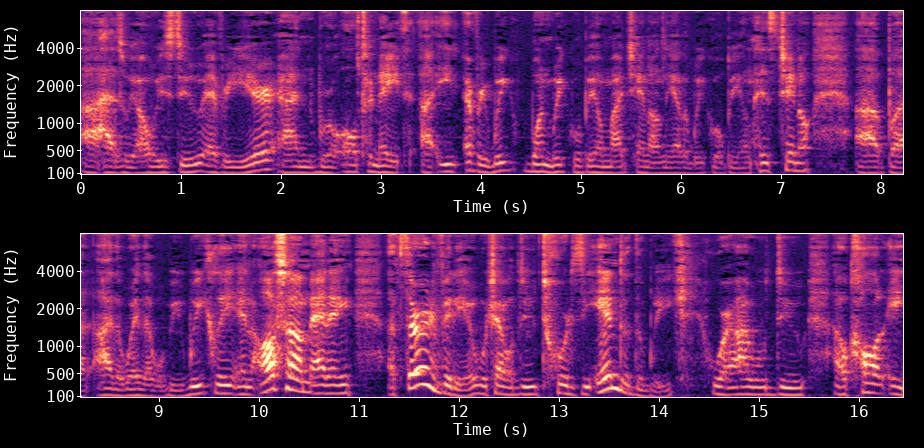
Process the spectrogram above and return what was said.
uh, as we always do every year, and we'll alternate uh, every week. One week will be on my channel, and the other week will be on his channel. Uh, but either way, that will be weekly. And also, I'm adding a third video, which I will do towards the end of the week where I will do, I'll call it a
